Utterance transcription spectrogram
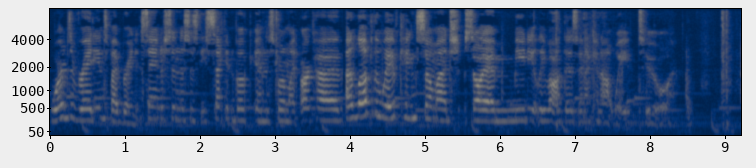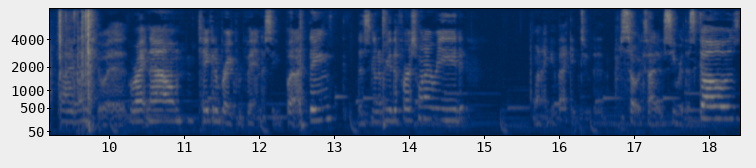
Words of Radiance by Brandon Sanderson. This is the second book in the Stormlight Archive. I loved The Way of Kings so much, so I immediately bought this and I cannot wait to dive into it. Right now, taking a break from fantasy, but I think this is gonna be the first one I read when I get back into it. I'm so excited to see where this goes.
